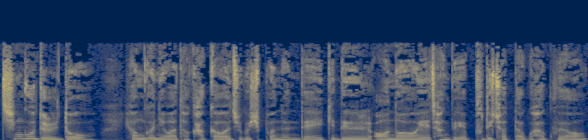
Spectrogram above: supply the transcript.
친구들도 현근이와 더 가까워지고 싶었는데 이렇게 늘 언어의 장벽에 부딪혔다고 하고요.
